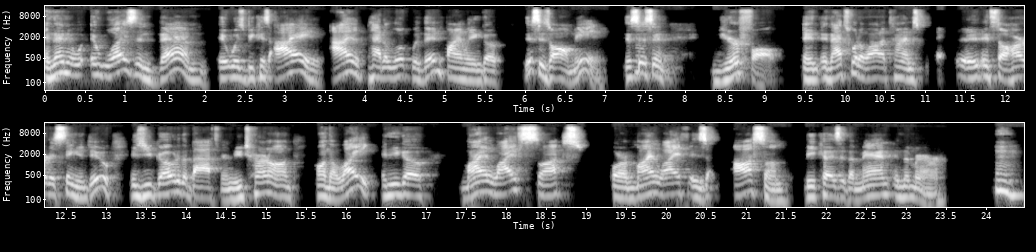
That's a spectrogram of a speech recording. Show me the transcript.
and then it, it wasn't them. It was because i i had to look within finally and go this is all me. This mm-hmm. isn't your fault. And and that's what a lot of times it's the hardest thing to do is you go to the bathroom you turn on on the light and you go my life sucks or my life is awesome because of the man in the mirror. Mm.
